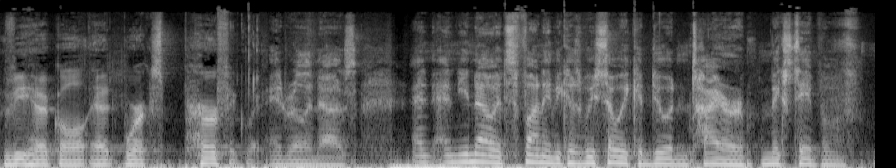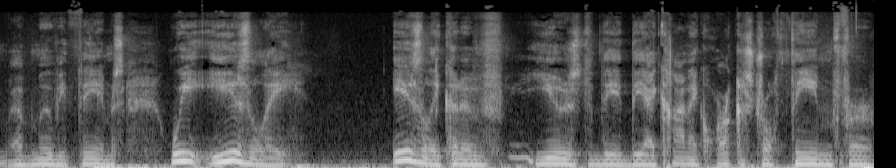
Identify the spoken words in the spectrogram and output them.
vehicle. It works perfectly. It really does. And and you know it's funny because we said we could do an entire mixtape of, of movie themes. We easily easily could have used the the iconic orchestral theme for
